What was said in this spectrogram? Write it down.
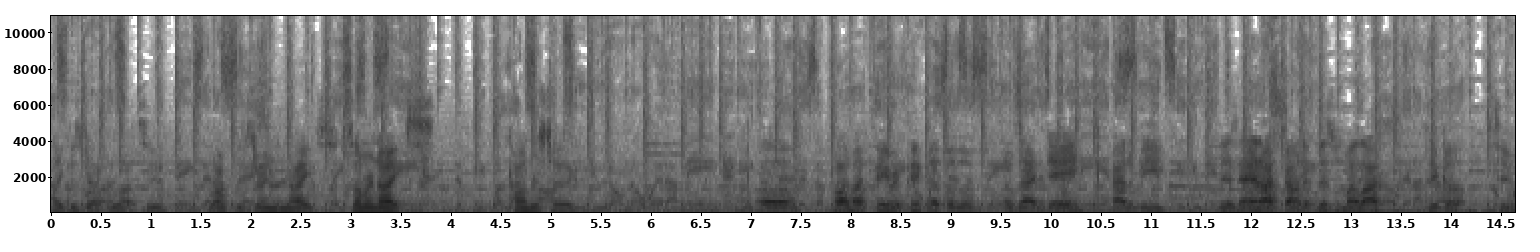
Like this jacket a lot too. Rock this during the nights, summer nights. Converse tag. Um, probably my favorite pickup of the of that day had to be this, and I found it. This was my last pickup too.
